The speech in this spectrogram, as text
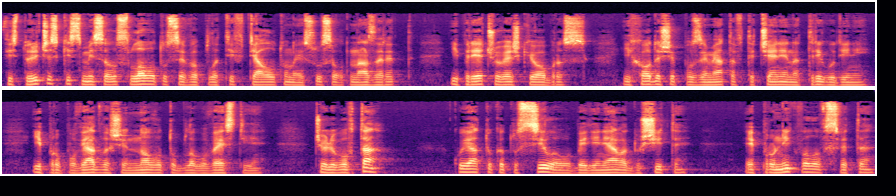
В исторически смисъл Словото се въплати в тялото на Исуса от Назарет и прие човешки образ и ходеше по земята в течение на три години и проповядваше новото благовестие, че любовта, която като сила обединява душите, е прониквала в света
